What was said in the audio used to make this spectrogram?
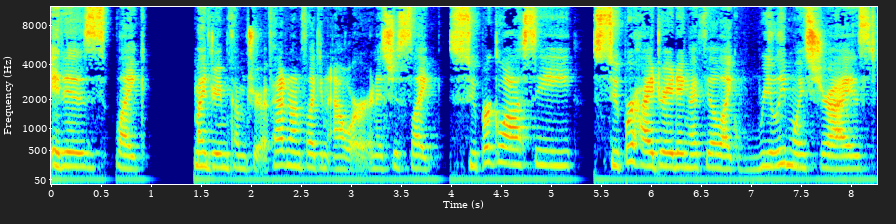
it is like my dream come true. I've had it on for like an hour and it's just like super glossy, super hydrating. I feel like really moisturized.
